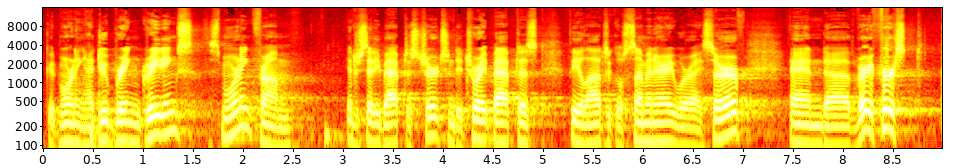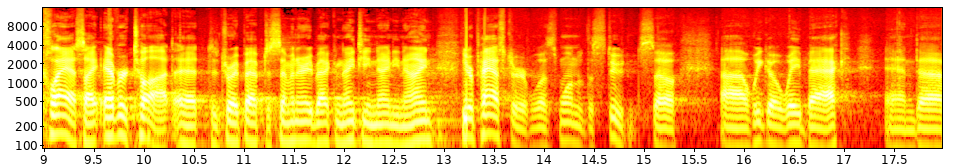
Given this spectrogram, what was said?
Good morning. I do bring greetings this morning from Intercity Baptist Church and Detroit Baptist Theological Seminary, where I serve. And uh, the very first class I ever taught at Detroit Baptist Seminary back in 1999, your pastor was one of the students. So uh, we go way back. And uh,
